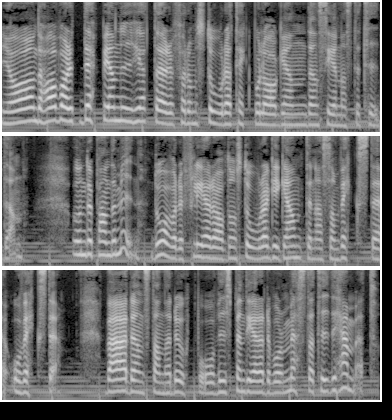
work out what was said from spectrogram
Ja, det har varit deppiga nyheter för de stora techbolagen den senaste tiden. Under pandemin, då var det flera av de stora giganterna som växte och växte. Världen stannade upp och vi spenderade vår mesta tid i hemmet.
